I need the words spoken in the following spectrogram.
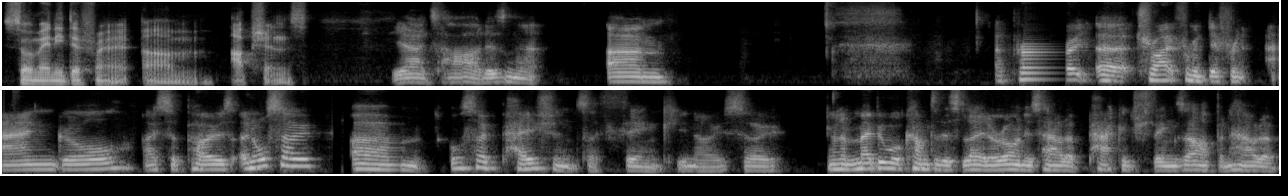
so many different um, options? Yeah, it's hard, isn't it? Um, approach, uh, try it from a different angle, I suppose, and also um, also patience. I think you know. So, and maybe we'll come to this later on. Is how to package things up and how to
